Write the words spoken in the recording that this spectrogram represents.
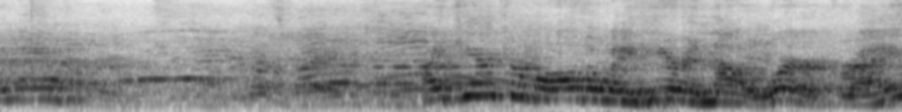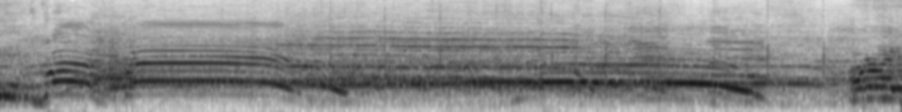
I mean, I can't come all the way here and not work, right? All right,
